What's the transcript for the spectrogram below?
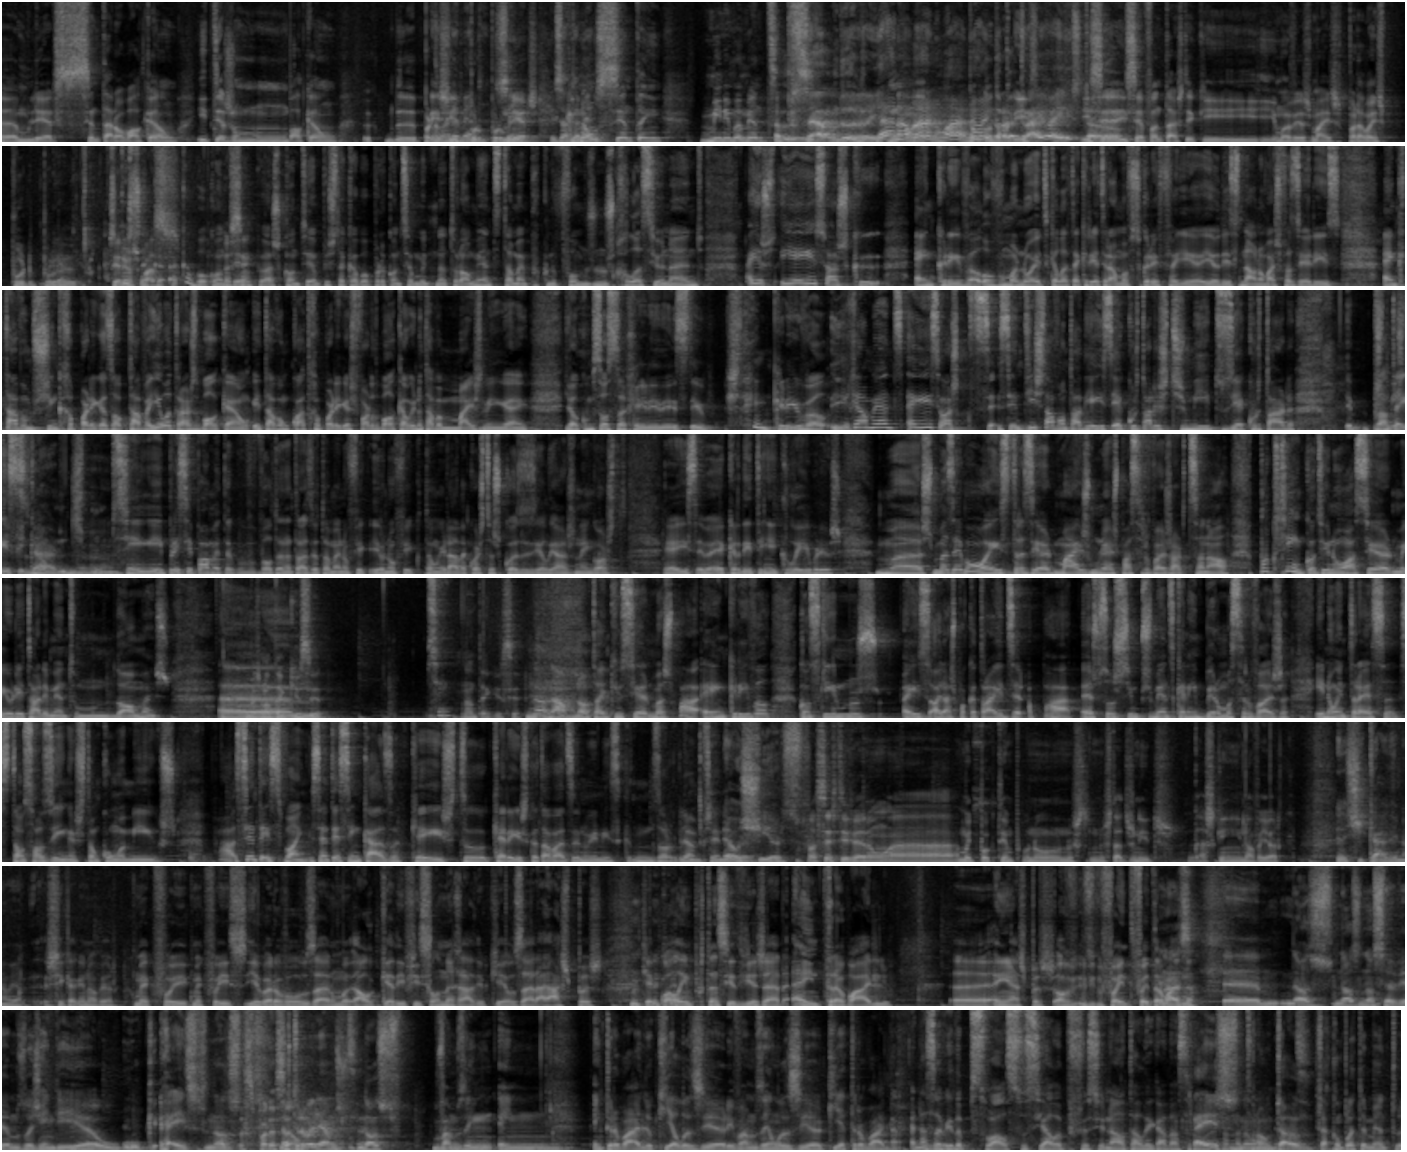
a, a mulher se sentar ao balcão e teres um, um balcão de- preenchido por, por sim, mulheres exatamente. que não se sentem minimamente A pressão de, "Ah, não há, não há, Pelo não, contrário, isso, é isto." Isso é, isso é fantástico e, e- e uma vez mais parabéns por, por, por terem um espaço. aca- Acabou com o assim. tempo. Eu acho que com o tempo isto acabou por acontecer muito naturalmente também, porque fomos nos relacionando. E é isso, eu acho que é incrível. Houve uma noite que ele até queria tirar uma fotografia e eu disse: Não, não vais fazer isso. Em que estávamos cinco raparigas, estava eu atrás do balcão e estavam quatro raparigas fora do balcão e não estava mais ninguém. E ele começou-se a rir e disse: tipo, Isto é incrível. E realmente é isso, eu acho que se- sentiste à vontade. E é isso, é cortar estes mitos e é cortar. Pronto, é isso. Não- não é? Sim, e principalmente, voltando atrás, eu também não fico, eu não fico tão irada com estas coisas e aliás nem gosto. É isso, acredito em equilíbrios, mas, mas é bom, é isso trazer mais mulheres para a cerveja artesanal, porque sim, continua a ser maioritariamente um mundo de homens. Mas não tem que ser. Sim. Não tem que o ser. Não, não, não tem que o ser, mas pá, é incrível conseguirmos é isso, olhares para o Catraia e dizer: pá, as pessoas simplesmente querem beber uma cerveja e não interessa se estão sozinhas, se estão com amigos, sentem-se bem, sentem-se em casa, que é isto, que era isto que eu estava a dizer no início, que nos orgulhamos. sem É o. Cheers. Vocês estiveram há, há muito pouco tempo no- nos, nos Estados Unidos, acho que em Nova York. Eh, Chicago e Nova York. Chicago e Nova York. Como é que foi, como é que foi isso? E agora vou usar uma- algo que é difícil na rádio, que é usar aspas, que é qual a importância de viajar em trabalho, eh, em aspas. Foi, foi trabalho, Nós, não. eh, nós, nós não sabemos hoje em dia o, o que é isso. Nós, A separação. nós trabalhamos, nós vamos em, em, em trabalho que é lazer e vamos em lazer que é trabalho. A nossa vida pessoal, social e profissional está ligada à cerveja, É isso, não, está, está completamente.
